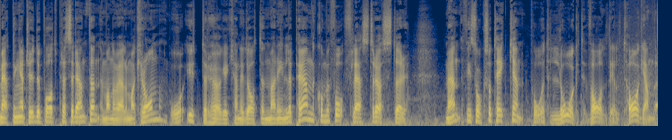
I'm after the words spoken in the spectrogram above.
Mätningar tyder på att presidenten Emmanuel Macron och ytterhögerkandidaten Marine Le Pen kommer få flest röster. Men det finns också tecken på ett lågt valdeltagande.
